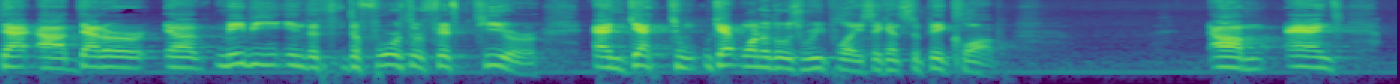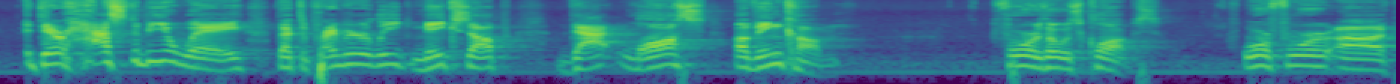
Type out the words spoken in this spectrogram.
that uh, that are uh, maybe in the, the fourth or fifth tier and get to get one of those replays against a big club. Um, and there has to be a way that the Premier League makes up that loss of income for those clubs or for uh,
